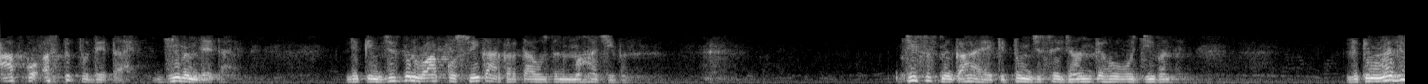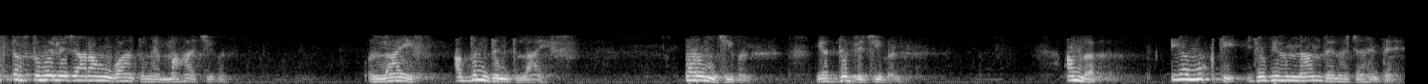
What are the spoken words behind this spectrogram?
आपको अस्तित्व देता है, जीवन देता है। लेकिन जिस दिन वो आपको स्वीकार करता है, उस दिन महाजीवन। जीसस ने कहा है कि तुम जिसे जानते हो, वो जीवन है। लेकिन मैं जिस तरफ़ तुम्हें ले जा रहा हूँ, वहाँ तुम्हें महाजीवन। लाइफ अबंडेंट लाइफ परम जीवन या दिव्य जीवन। अमृत, या मुक्ति, जो भी हम नाम देना चाहते हैं।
